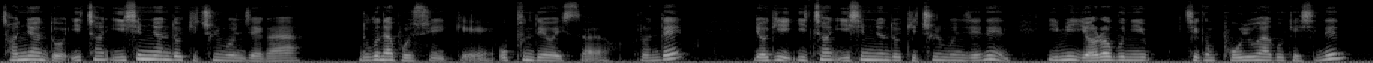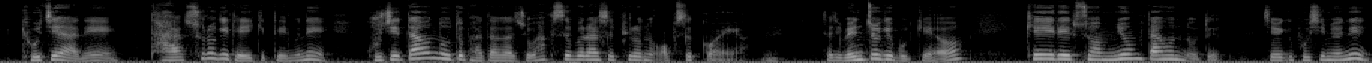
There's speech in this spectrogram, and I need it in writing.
전년도 2020년도 기출문제가 누구나 볼 수 있게 오픈되어 있어요. 그런데 여기 2020년도 기출문제는 이미 여러분이 지금 보유하고 계시는 교재 안에 다 수록이 되어 있기 때문에 굳이 다운로드 받아가지고 학습을 하실 필요는 없을 거예요. 음. 자, 이제 왼쪽에 볼게요. K랩 수업용 다운로드. 자, 여기 보시면은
